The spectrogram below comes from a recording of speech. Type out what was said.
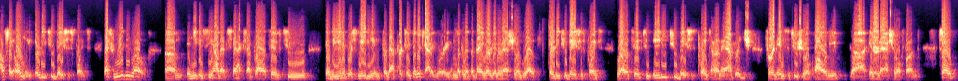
I'll say only 32 basis points. That's really low. Um, and you can see how that stacks up relative to you know, the universe median for that particular category. I'm looking at the Vanguard International Growth, 32 basis points relative to 82 basis points on average for an institutional quality uh, international fund. So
